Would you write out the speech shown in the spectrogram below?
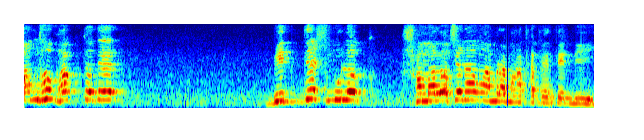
অন্ধভক্তদের বিদ্বেষমূলক সমালোচনাও আমরা মাথা পেতে নেই।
